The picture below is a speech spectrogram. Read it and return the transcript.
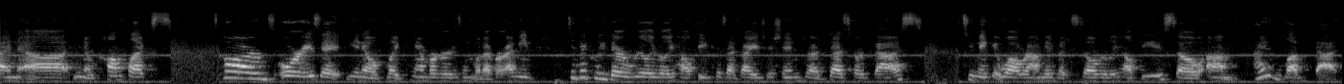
and uh, you know complex carbs or is it you know like hamburgers and whatever? I mean typically they're really really healthy because that dietitian does her best to make it well rounded but still really healthy. So um, i loved that.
